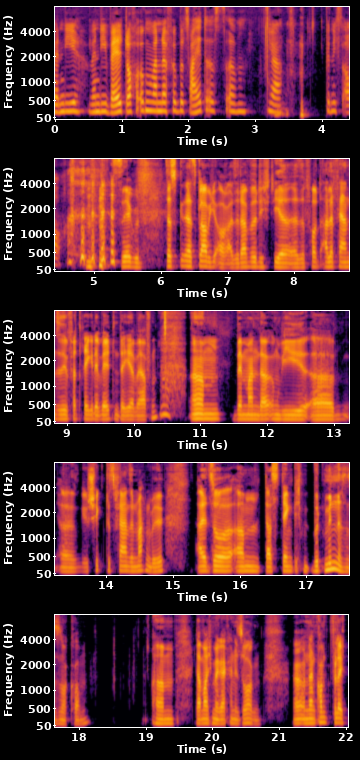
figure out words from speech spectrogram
wenn, die, wenn die Welt doch irgendwann dafür bereit ist, ähm, ja, bin ich es auch. Sehr gut. Das, das glaube ich auch. Also da würde ich dir äh, sofort alle Fernsehverträge der Welt hinterherwerfen, ähm, wenn man da irgendwie äh, äh, geschicktes Fernsehen machen will. Also ähm, das denke ich wird mindestens noch kommen. Ähm, da mache ich mir gar keine Sorgen. Äh, und dann kommt vielleicht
